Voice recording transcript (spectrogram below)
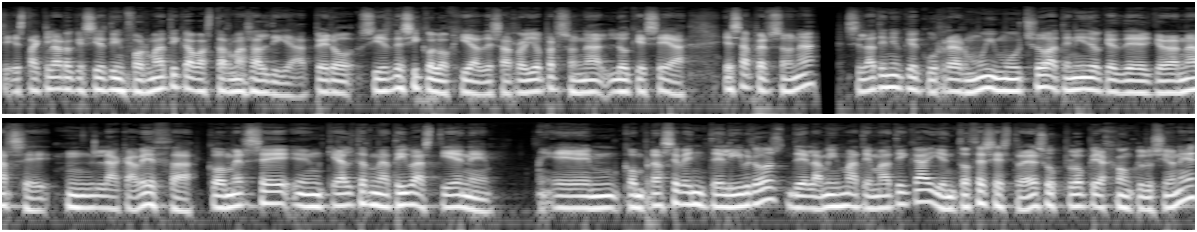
Está claro que si es de informática va a estar más al día, pero si es de psicología, desarrollo personal, lo que sea, esa persona se la ha tenido que currar muy mucho, ha tenido que desgranarse la cabeza, comerse en qué alternativas tiene, em, comprarse 20 libros de la misma temática y entonces extraer sus propias conclusiones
